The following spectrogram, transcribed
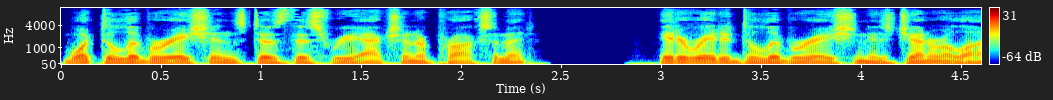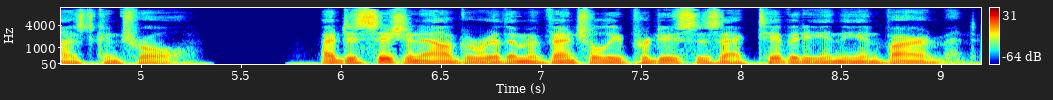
What deliberations does this reaction approximate? Iterated deliberation is generalized control. A decision algorithm eventually produces activity in the environment.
